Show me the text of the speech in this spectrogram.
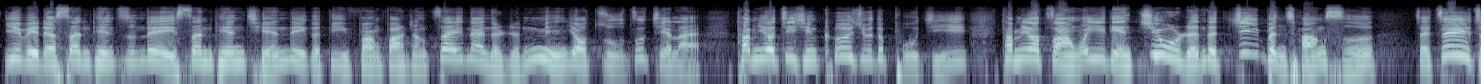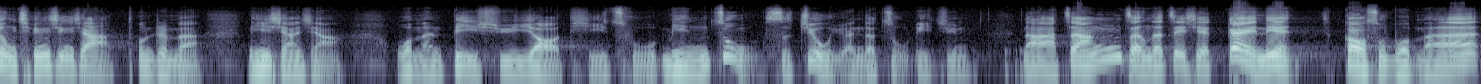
意味着三天之内，三天前那个地方发生灾难的人民要组织起来，他们要进行科学的普及，他们要掌握一点救人的基本常识。在这种情形下，同志们，你想想，我们必须要提出民众是救援的主力军。那整整的这些概念告诉我们。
